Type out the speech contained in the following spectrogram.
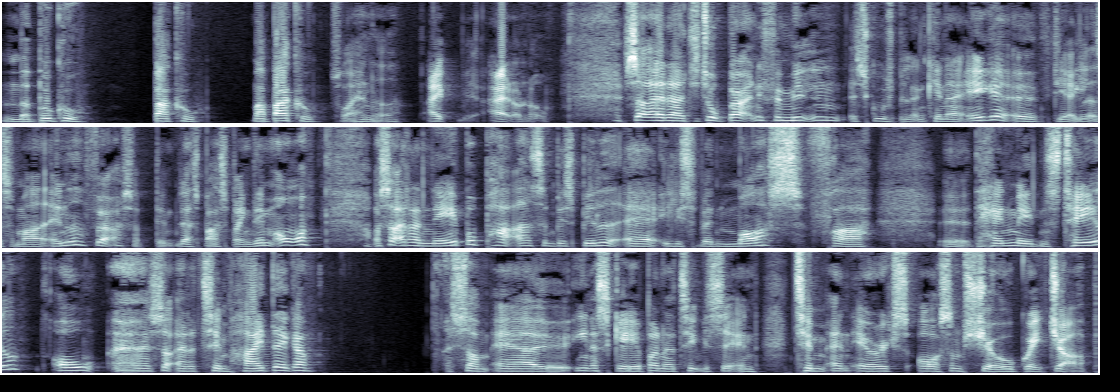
Mabuku, Baku, Mabaku, tror jeg han hedder. I, I don't know. Så er der de to børn i familien. Skuespilleren kender jeg ikke. Øh, de har ikke lavet så meget andet før, så dem, lad os bare springe dem over. Og så er der naboparet, som bliver spillet af Elizabeth Moss fra uh, The Handmaid's Tale. Og uh, så er der Tim Heidecker, som er øh, en af skaberne af tv-serien Tim and Eric's Awesome Show, Great Job.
